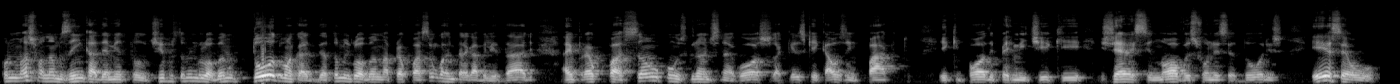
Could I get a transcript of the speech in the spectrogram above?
Quando nós falamos em encadeamento produtivo, estamos englobando toda uma cadeia, estamos englobando na preocupação com a empregabilidade, a preocupação com os grandes negócios, aqueles que causam impacto e que podem permitir que gerem-se novos fornecedores. Esse é, o,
